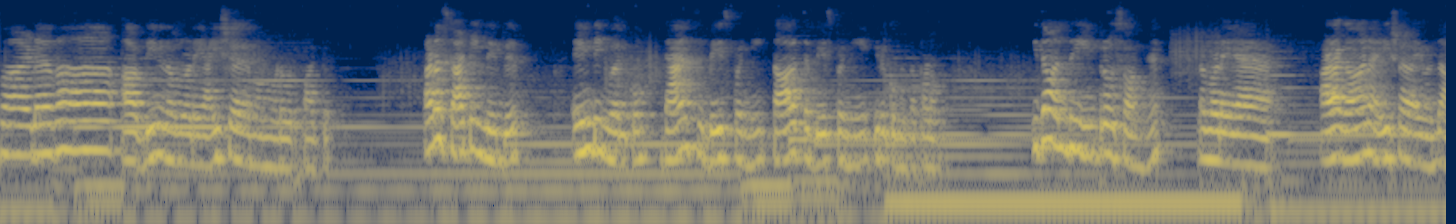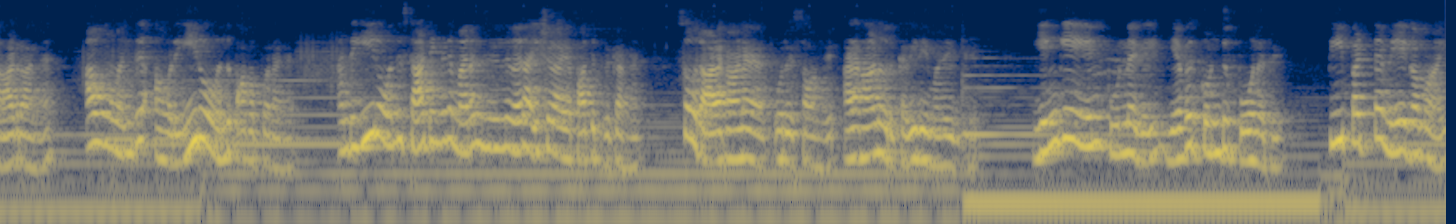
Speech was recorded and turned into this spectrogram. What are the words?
பாடவா? அப்படின்னு நம்மளுடைய ஐஸ்வர்யா மேமோட ஒரு பாட்டு. படம் ஸ்டார்டிங்லேருந்து எண்டிங் வரைக்கும் டான்ஸை பேஸ் பண்ணி தாளத்தை பேஸ் பண்ணி இருக்கும் இந்த படம். இதான் வந்து இன்ட்ரோ சாங்கு நம்மளுடைய அழகான ஐஸ்வர்யா ராய் வந்து ஆடுறாங்க. அவங்க வந்து அவங்களோட ஹீரோ வந்து பார்க்க போகிறாங்க அந்த ஹீரோ வந்து ஸ்டார்டிங்லேருந்து மறைஞ்சு நின்று வேறு ஐஸ்வர்யாவை பார்த்துட்டு இருக்காங்க. ஸோ ஒரு அழகான ஒரு சாங்கு அழகான ஒரு கவிதை மாதிரி இருக்குது எங்கே என் புன்னகை எவர் கொண்டு போனது? தீப்பட்ட மேகமாய்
